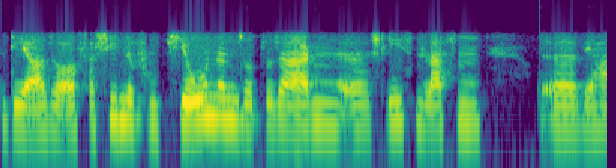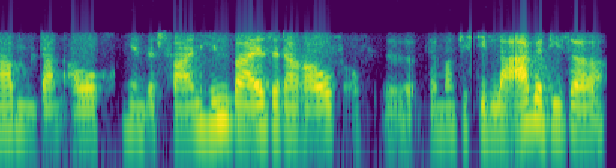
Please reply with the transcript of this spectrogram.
die also auf verschiedene Funktionen sozusagen äh, schließen lassen. Äh, wir haben dann auch hier in Westfalen Hinweise darauf, auf, äh, wenn man sich die Lage dieser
